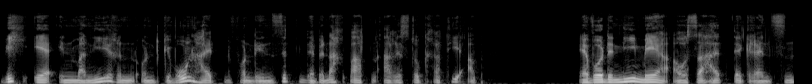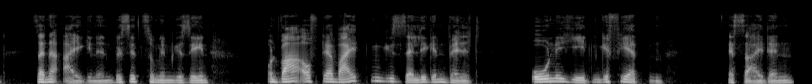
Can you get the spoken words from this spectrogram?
wich er in Manieren und Gewohnheiten von den Sitten der benachbarten Aristokratie ab. Er wurde nie mehr außerhalb der Grenzen seiner eigenen Besitzungen gesehen und war auf der weiten, geselligen Welt ohne jeden Gefährten, es sei denn,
